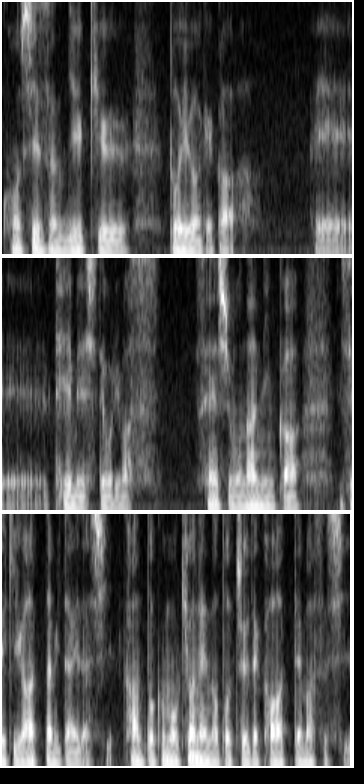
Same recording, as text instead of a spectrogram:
今シーズン琉球どういうわけか、えー低迷しております。選手も何人か移籍があったみたいだし監督も去年の途中で変わってますし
